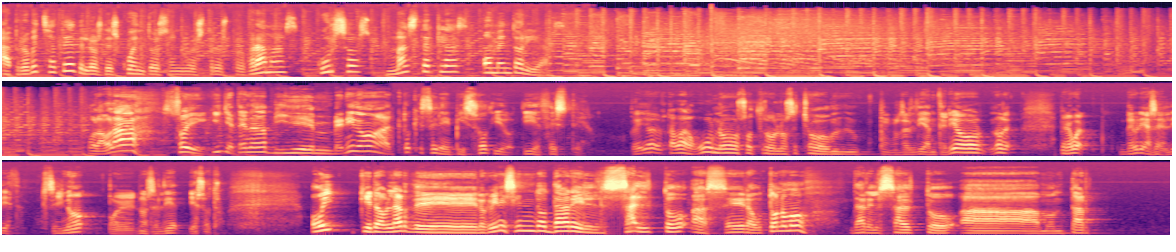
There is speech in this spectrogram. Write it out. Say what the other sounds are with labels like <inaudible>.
Aprovechate de los descuentos en nuestros programas, cursos, masterclass o mentorías. Hola, hola, soy Guilletena, bienvenido a, creo que es el episodio 10 este. Yo grabado algunos, otros los he hecho pues, el día anterior, no sé. Pero bueno, debería ser el 10. Si no, pues no es el 10 y es otro. Hoy quiero hablar de lo que viene siendo dar el salto a ser autónomo, dar el salto a montar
